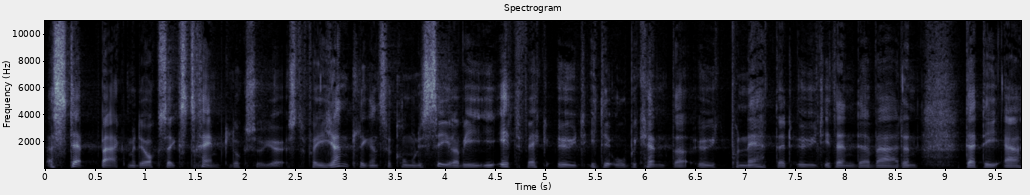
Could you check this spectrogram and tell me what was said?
a step back, men det är också extremt luxuriöst. För egentligen så kommunicerar vi i ett väg ut i det obekanta, ut på nätet, ut i den där världen där det är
